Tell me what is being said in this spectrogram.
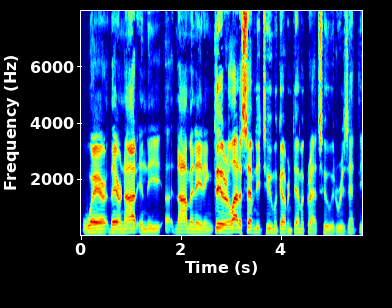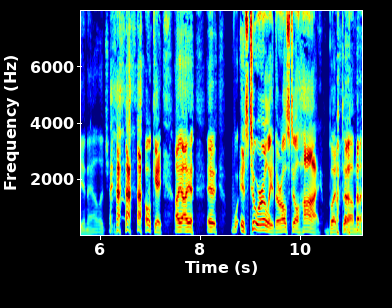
where they're not in the uh, nominating There are a lot of 72 McGovern Democrats who would resent the analogy. okay, I, I uh, it's too early. They're all still high, but um,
